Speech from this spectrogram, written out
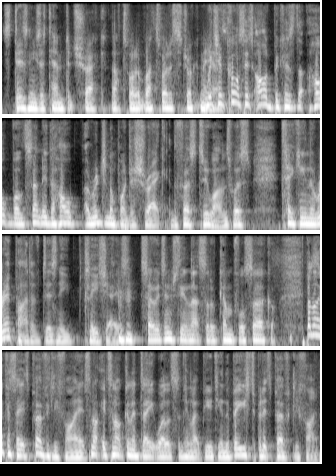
it's Disney's attempt at Shrek. That's what it, that's what it struck me. Which as. of course is odd because the whole, well, certainly the whole original point of Shrek, the first two ones, was taking the rip out of Disney cliches. So it's interesting that that's sort of come full circle. But like I say, it's perfectly fine. It's not, it's not going to date well as something like Beauty and the Beast, but it's perfectly fine.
